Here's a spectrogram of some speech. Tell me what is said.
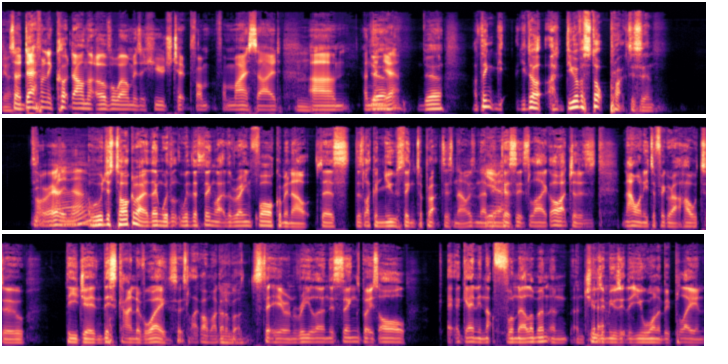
Yeah. So definitely cut down that overwhelm is a huge tip from from my side. Mm. Um and then yeah, yeah. I think you don't. uh, Do you ever stop practicing? not really Uh, no. We were just talking about it then with with the thing like the Rane Four coming out. There's there's like a new thing to practice now, isn't there? Yeah. Because it's like, oh, actually, now I need to figure out how to DJ in this kind of way. So it's like, oh my god, I've got to sit here and relearn these things, but it's all a- again in that fun element and, and choosing Yeah. music that you want to be playing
